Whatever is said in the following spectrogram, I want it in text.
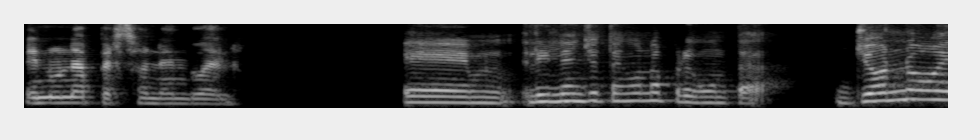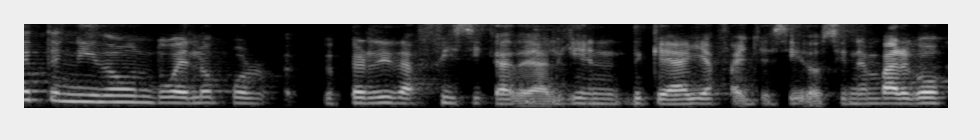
en una persona en duelo. Eh, Lilian, yo tengo una pregunta. Yo no he tenido un duelo por pérdida física de alguien de que haya fallecido. Sin embargo,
